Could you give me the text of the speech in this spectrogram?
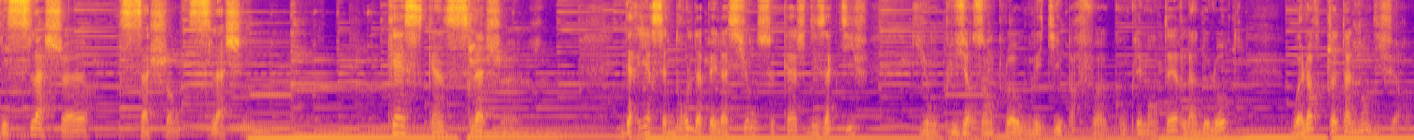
les slasheurs sachant slasher. Qu'est-ce qu'un slasher? Derrière cette drôle d'appellation se cachent des actifs qui ont plusieurs emplois ou métiers parfois complémentaires l'un de l'autre, ou alors totalement différents.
